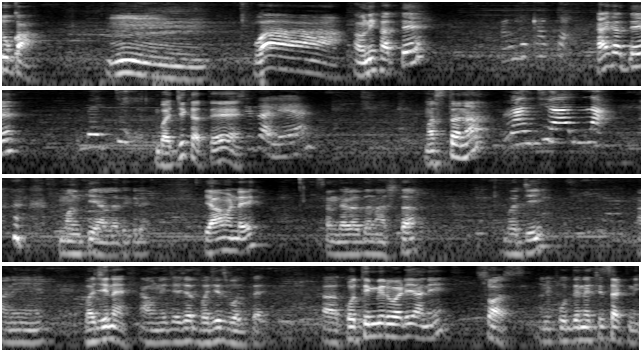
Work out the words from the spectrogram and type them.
तू का हम्म. वा. अवनी खाते? काय खाते? भजी खाते. झाली? मस्त ना? मंकी आला तिकडे. या मंडई संध्याकाळचा नाश्ता भजी आणि भजी नाही अवनीच्या याच्यात भजीच बोलत आहे कोथिंबीर वडी आणि सॉस आणि पुदिन्याची चटणी.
